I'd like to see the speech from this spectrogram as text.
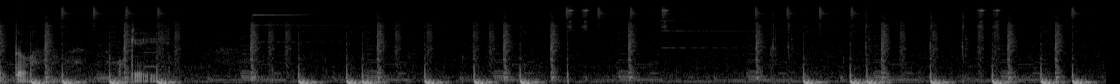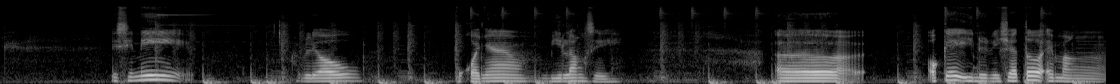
Itu oke. Okay. di sini beliau pokoknya bilang sih uh, oke okay, Indonesia tuh emang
